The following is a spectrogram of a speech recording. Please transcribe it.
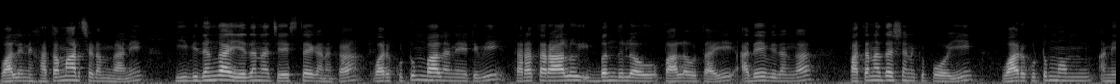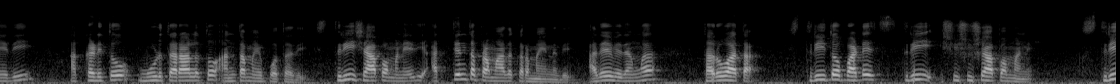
వాళ్ళని హతమార్చడం కానీ ఈ విధంగా ఏదైనా చేస్తే కనుక వారి కుటుంబాలు అనేటివి తరతరాలు ఇబ్బందులు పాలవుతాయి. అదేవిధంగా పతన దశనికి పోయి వారి కుటుంబం అనేది అక్కడితో మూడు తరాలతో అంతమైపోతుంది. స్త్రీ శాపం అనేది అత్యంత ప్రమాదకరమైనది. అదేవిధంగా తరువాత స్త్రీతో పాటే స్త్రీ శిశు శాపం అని స్త్రీ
